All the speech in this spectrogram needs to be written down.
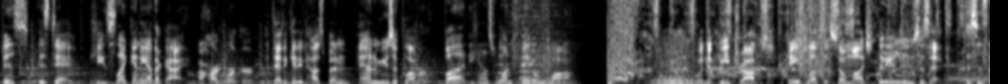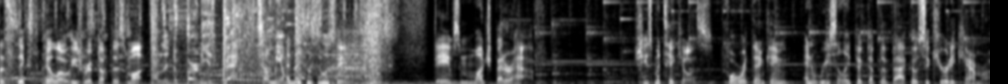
This is Dave. He's like any other guy, a hard worker, a dedicated husband, and a music lover. But he has one fatal flaw. When the beat drops, Dave loves it so much that he loses it. This is the sixth pillow he's ripped up this month. And this is Lucy, Dave's much better half. She's meticulous, forward thinking, and recently picked up the Vacos security camera,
